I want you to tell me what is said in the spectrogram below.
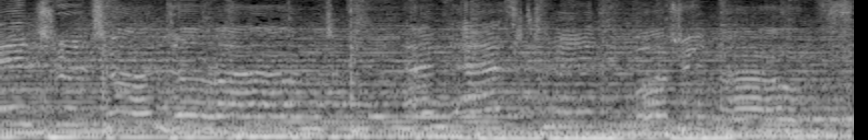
angel turned around and asked me what it pounds.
